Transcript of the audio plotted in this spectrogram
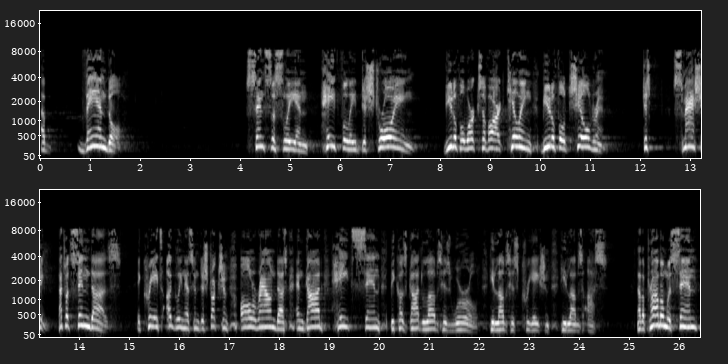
a vandal senselessly and hatefully destroying beautiful works of art, killing beautiful children, just smashing. That's what sin does. It creates ugliness and destruction all around us. And God hates sin because God loves His world. He loves His creation. He loves us. Now the problem with sin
